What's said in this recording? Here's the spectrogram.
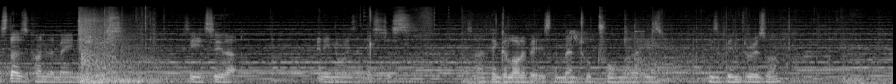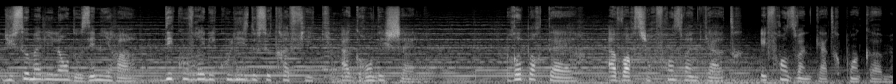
So those are kind of the main issues. So you see that any noise, and it's just. So I think a lot of it is the mental trauma that he's he's been through as well. Du Somaliland aux Émirats, découvrez les coulisses de ce trafic à grande échelle. Reporter à voir sur France 24 et France24.com.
